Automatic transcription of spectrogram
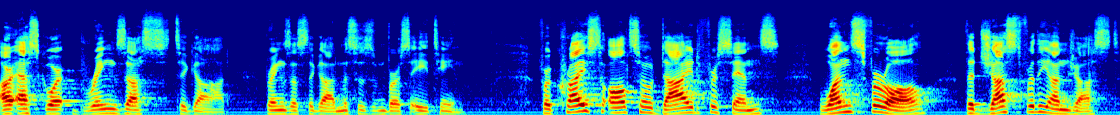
Our escort brings us to God, brings us to God. And this is in verse 18. For Christ also died for sins once for all, the just for the unjust,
